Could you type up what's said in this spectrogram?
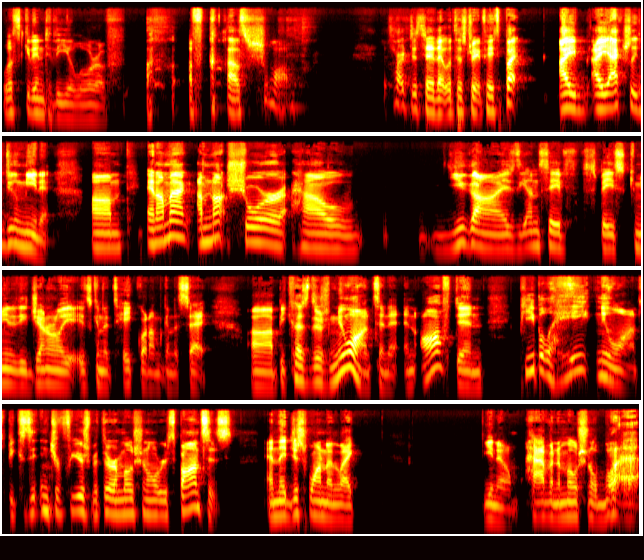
let's get into the allure of of Klaus Schwab. It's hard to say that with a straight face, but I I actually do mean it. Um, and I'm I'm not sure how you guys, the unsafe space community generally, is going to take what I'm going to say uh, because there's nuance in it. And often people hate nuance because it interferes with their emotional responses and they just want to, like, you know, have an emotional blah,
